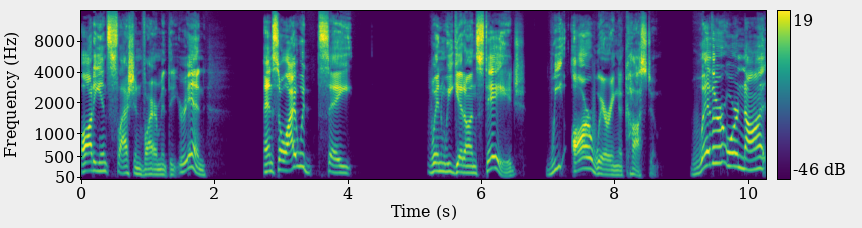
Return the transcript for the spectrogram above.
audience slash environment that you're in. And so I would say when we get on stage, we are wearing a costume. Whether or not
